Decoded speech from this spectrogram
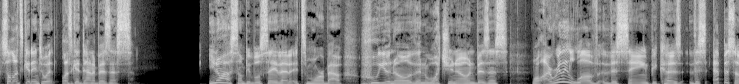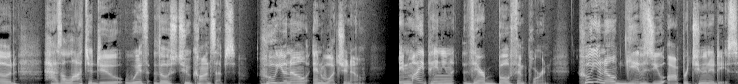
So let's get into it. Let's get down to business. You know how some people say that it's more about who you know than what you know in business? Well, I really love this saying because this episode has a lot to do with those two concepts who you know and what you know. In my opinion, they're both important. Who you know gives you opportunities.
